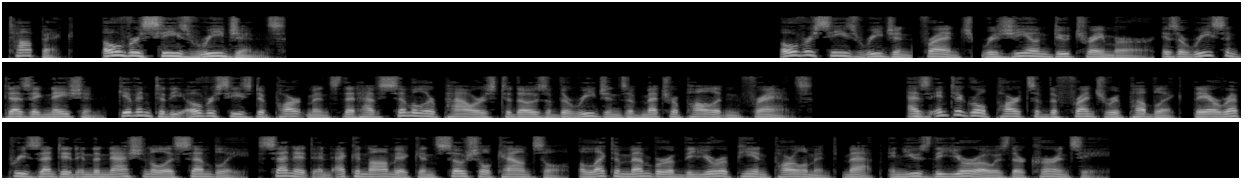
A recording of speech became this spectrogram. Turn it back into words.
Topic: Overseas regions. Overseas region French, Région d'Outre-mer is a recent designation, given to the overseas departments that have similar powers to those of the regions of metropolitan France. As integral parts of the French Republic, they are represented in the National Assembly, Senate and Economic and Social Council, elect a member of the European Parliament and use the euro as their currency.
